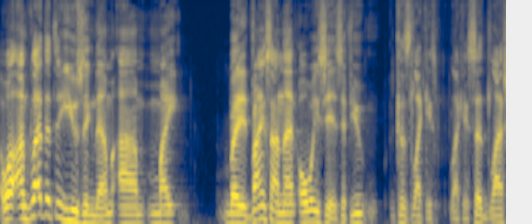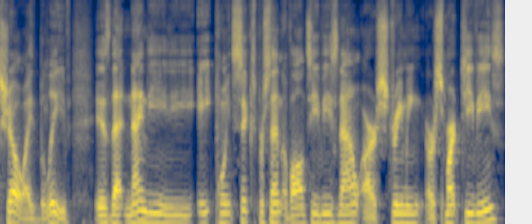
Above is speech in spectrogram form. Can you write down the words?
well, I'm glad that they're using them. Um, my my advice on that always is if you because like like I said last show, I believe is that 98.6% of all TVs now are streaming or smart TVs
